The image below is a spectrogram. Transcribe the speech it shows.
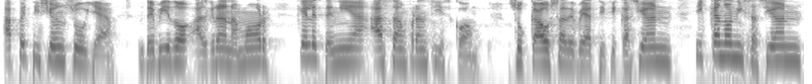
a petición suya, debido al gran amor que le tenía a San Francisco. Su causa de beatificación y canonización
